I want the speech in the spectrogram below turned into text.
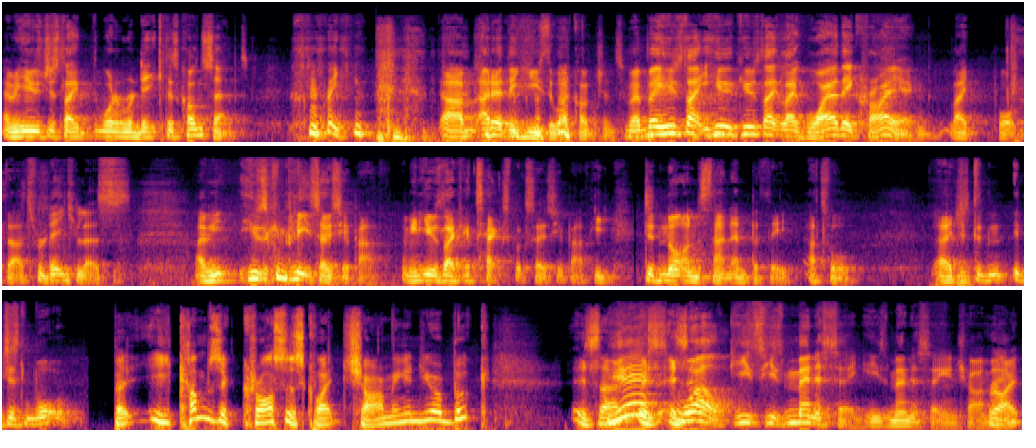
I mean, he was just like, what a ridiculous concept. like, um, I don't think he used the word conscience, but, but he was like, he, he was like, like, why are they crying? Like, what? That's ridiculous. I mean, he was a complete sociopath. I mean, he was like a textbook sociopath. He did not understand empathy at all. I just didn't. It just. But he comes across as quite charming in your book. Is that? Yes. Is, is well, he's he's menacing. He's menacing and charming. Right.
